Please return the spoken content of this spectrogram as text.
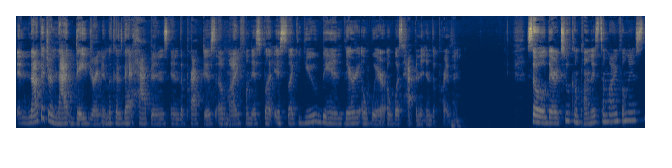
And not that you're not daydreaming because that happens in the practice of mindfulness, but it's like you being very aware of what's happening in the present. So there are two components to mindfulness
